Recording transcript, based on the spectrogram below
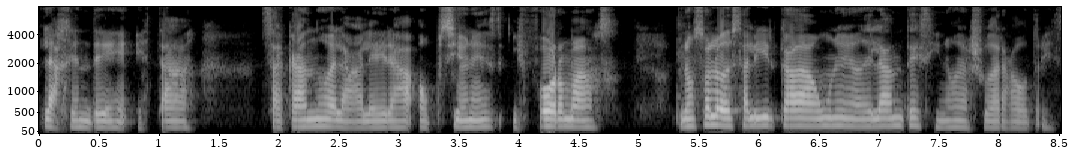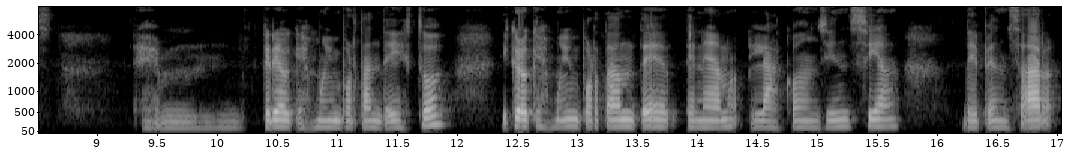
La gente está sacando de la galera opciones y formas no solo de salir cada uno adelante, sino de ayudar a otros. Em, creo que es muy importante esto y creo que es muy importante tener la conciencia de pensar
